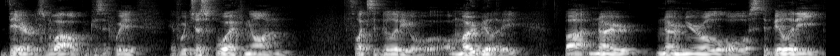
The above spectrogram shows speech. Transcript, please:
there as well, because if we if we're just working on flexibility or, or mobility, but no no neural or stability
